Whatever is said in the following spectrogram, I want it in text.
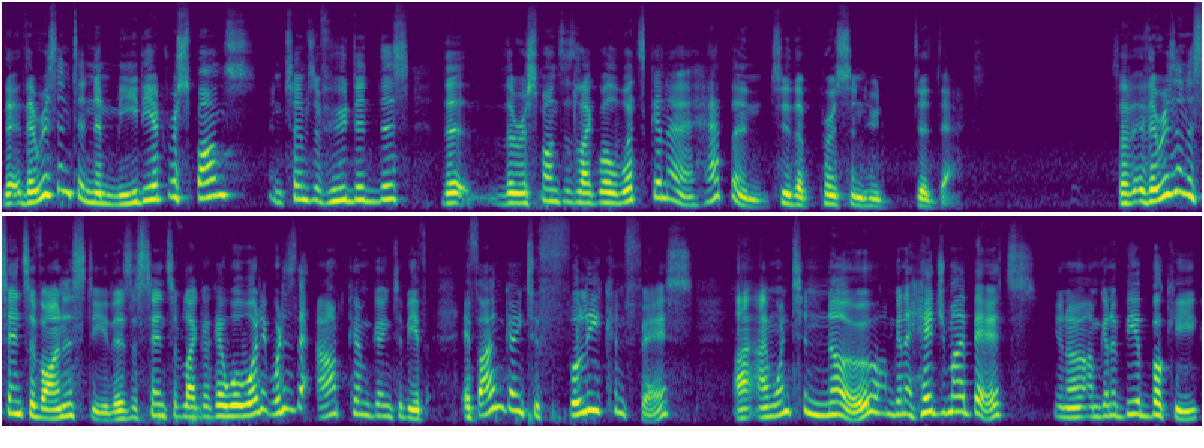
There isn't an immediate response in terms of who did this. The, the response is like, well, what's going to happen to the person who did that? So there isn't a sense of honesty. There's a sense of like, okay, well, what, what is the outcome going to be? If, if I'm going to fully confess, I, I want to know, I'm going to hedge my bets, you know, I'm going to be a bookie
